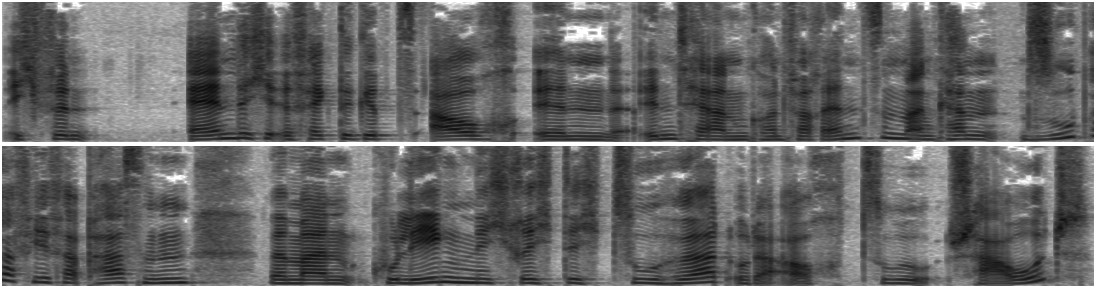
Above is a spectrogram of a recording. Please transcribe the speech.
Ich finde, Ähnliche Effekte gibt's auch in internen Konferenzen. Man kann super viel verpassen, wenn man Kollegen nicht richtig zuhört oder auch zuschaut.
